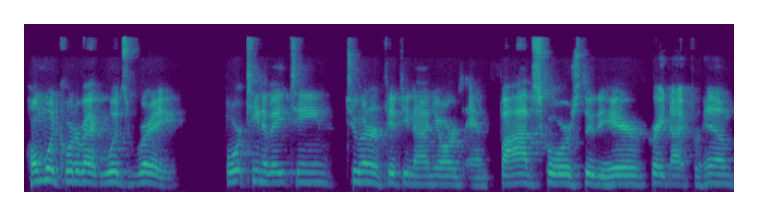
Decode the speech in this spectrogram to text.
Homewood quarterback Woods Ray, 14 of 18, 259 yards, and five scores through the air. Great night for him.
